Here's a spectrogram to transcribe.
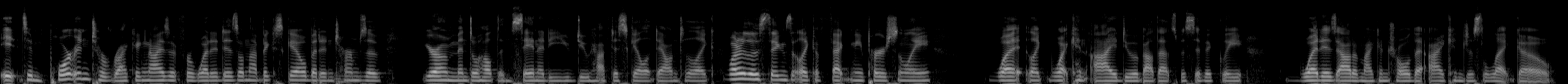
it's important to recognize it for what it is on that big scale, but in mm-hmm. terms of your own mental health and sanity, you do have to scale it down to like what are those things that like affect me personally? What like what can I do about that specifically? What is out of my control that I can just let go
